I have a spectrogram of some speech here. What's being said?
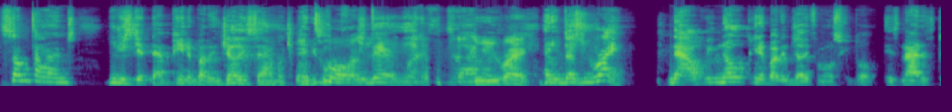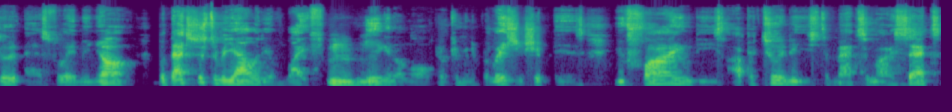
Sometimes you just get that peanut butter and jelly sandwich and you call it. Do you right? and it does you right. Now we know peanut butter and jelly for most people is not as good as filet mignon, but that's just the reality of life. Mhm. Being in a long-term committed relationship is you find these opportunities to maximize sex,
